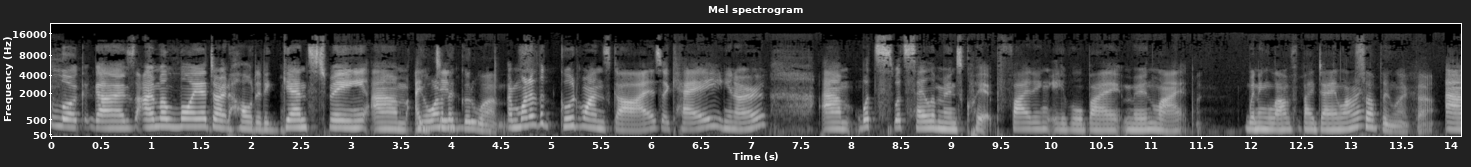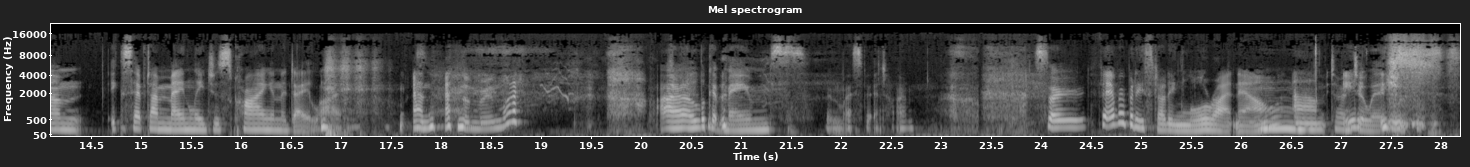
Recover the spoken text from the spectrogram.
Look, guys, I'm a lawyer. Don't hold it against me. Um, I You're one of did- the good ones. I'm one of the good ones, guys. Okay, you know, um, what's what's Sailor Moon's quip? Fighting evil by moonlight, winning love by daylight. Something like that. Um, except I'm mainly just crying in the daylight. And, and the moonlight. I look at memes in my spare time. So For everybody studying law right now, um, Mm, don't do it.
